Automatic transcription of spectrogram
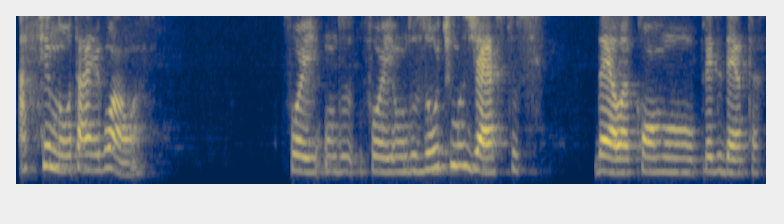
assinou Taeguawa. Foi um, do, foi um dos últimos gestos dela como presidenta.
